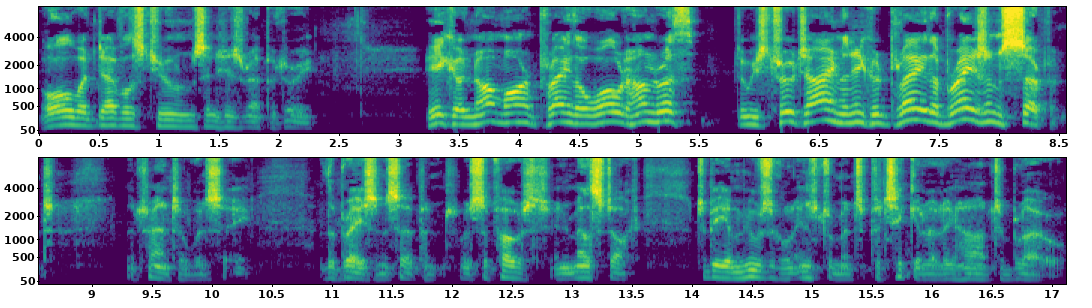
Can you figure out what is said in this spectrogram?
All were devil's tunes in his repertory. He could no more play the Wold Hundredth to his true time than he could play the Brazen Serpent, the tranter would say. The Brazen Serpent was supposed in Mellstock to be a musical instrument particularly hard to blow.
